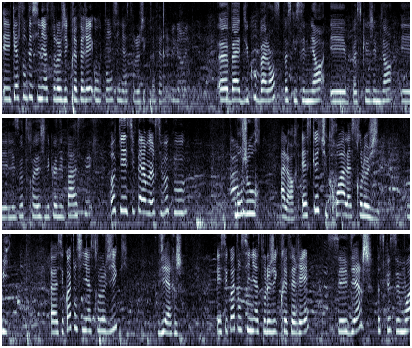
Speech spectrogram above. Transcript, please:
Et quels sont tes signes astrologiques préférés ou ton signe astrologique préféré Euh, bah, du coup, balance parce que c'est le mien et parce que j'aime bien. Et les autres, euh, je les connais pas assez. Ok, super, merci beaucoup. Bonjour. Alors, est-ce que tu crois à l'astrologie Oui. Euh, c'est quoi ton signe astrologique? Vierge. Et c'est quoi ton signe astrologique préféré? C'est Vierge parce que c'est moi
